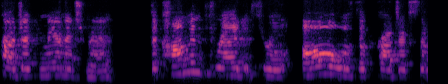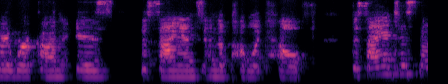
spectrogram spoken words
project management, the common thread through all of the projects that I work on is the science and the public health. The scientists that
